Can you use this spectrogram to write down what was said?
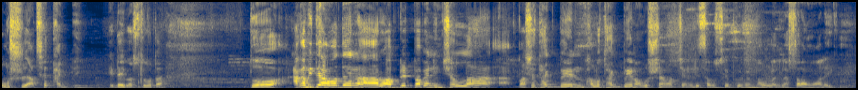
অবশ্যই আছে, থাকবে। এটাই বাস্তবতা। তো আগামীতে আমাদের আরও আপডেট পাবেন, ইনশাল্লাহ। পাশে থাকবেন, ভালো থাকবেন। অবশ্যই আমার চ্যানেলটি সাবস্ক্রাইব করবেন, ভালো লাগলে। আসসালামু আলাইকুম।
